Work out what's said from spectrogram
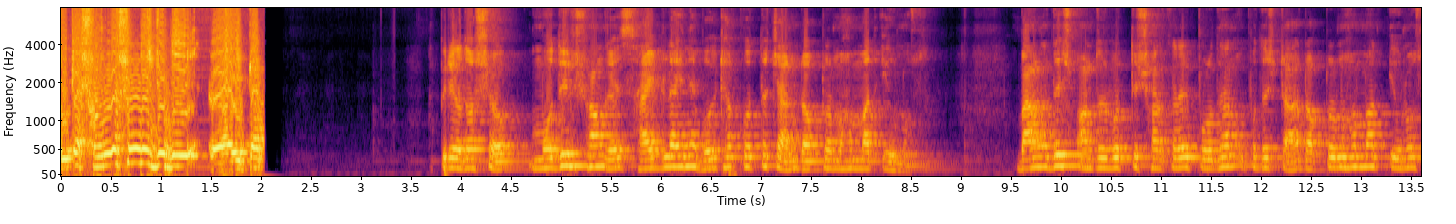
এটা সঙ্গে সঙ্গে যদি এটা প্রিয় দর্শক, মোদির সঙ্গে সাইডলাইনে বৈঠক করতে চান ডক্টর মোহাম্মদ ইউনুস। বাংলাদেশ অন্তর্বর্তী সরকারের প্রধান উপদেষ্টা ডক্টর মোহাম্মদ ইউনুস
